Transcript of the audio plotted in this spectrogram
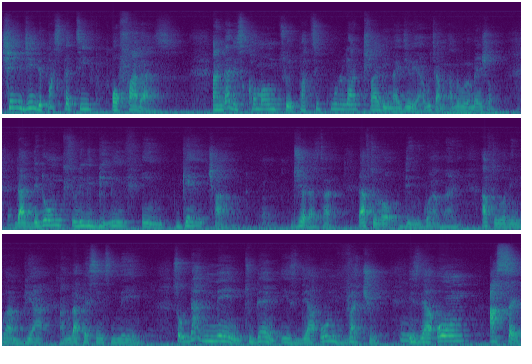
changing the perspective of fathers. And that is common to a particular tribe in Nigeria, which I'm, I'm not going to mention. that they don't really believe in girl child. Do you understand? After all, they will go and marry. After all, they will go and bear another person's name. So that name to them is their own virtue, is their own asset.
